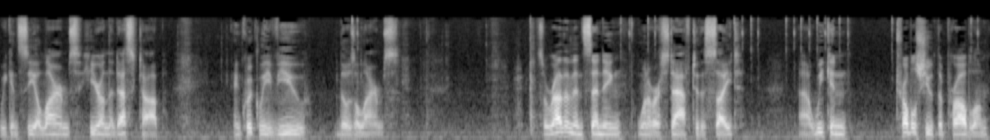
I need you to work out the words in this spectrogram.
We can see alarms here on the desktop and quickly view those alarms. So rather than sending one of our staff to the site, uh, we can troubleshoot the problem,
